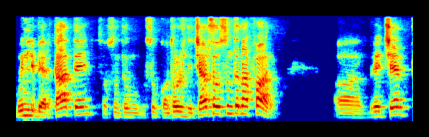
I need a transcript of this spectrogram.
în libertate sau sunt în, sub control judiciar sau sunt în afară. Recent,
